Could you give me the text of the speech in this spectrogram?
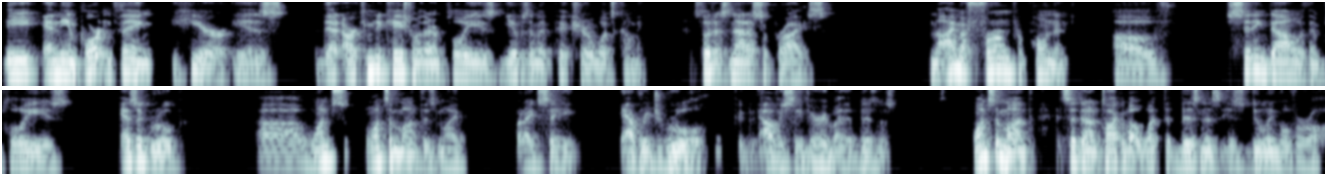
The and the important thing here is that our communication with our employees gives them a picture of what's coming. So that it's not a surprise. Now, i'm a firm proponent of sitting down with employees as a group uh, once once a month is my what I'd say average rule. Could obviously vary by the business. Once a month, sit down and talk about what the business is doing overall.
